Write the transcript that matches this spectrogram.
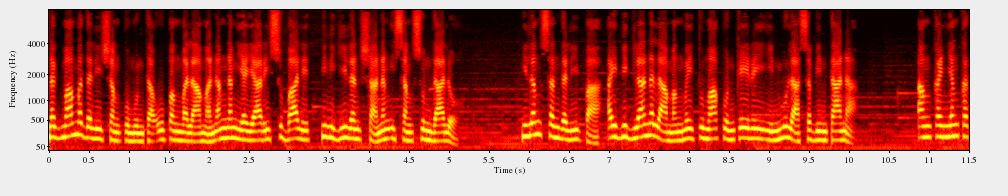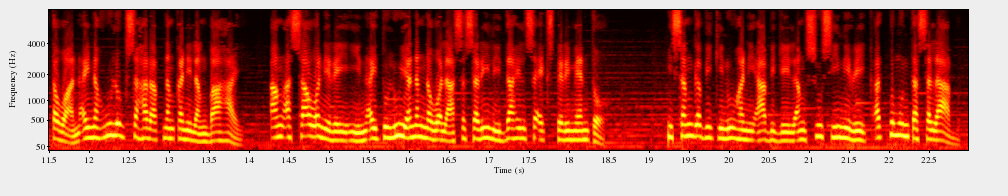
Nagmamadali siyang pumunta upang malaman ang nangyayari subalit pinigilan siya ng isang sundalo. Ilang sandali pa, ay bigla na lamang may tumapon kay Rayin mula sa bintana. Ang kanyang katawan ay nahulog sa harap ng kanilang bahay. Ang asawa ni Rayin ay tuluyan ang nawala sa sarili dahil sa eksperimento. Isang gabi kinuha ni Abigail ang susi ni Rick at pumunta sa lab.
